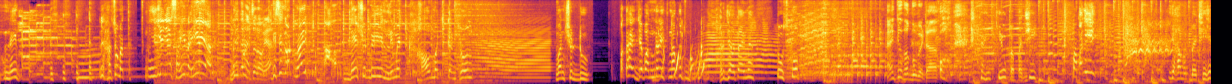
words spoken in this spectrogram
नहीं। अरे हंसो मत। ये ये सही नहीं है यार। मैं कहाँ हंस रहा हूँ यार? This is not right there should be limit how much control one should do पता है जब अंदर इतना कुछ भर जाता है ना तो उसको थैंक यू भग्गू बेटा। थैंक यू पापा जी। पापा जी! यहाँ मत बैठिए।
